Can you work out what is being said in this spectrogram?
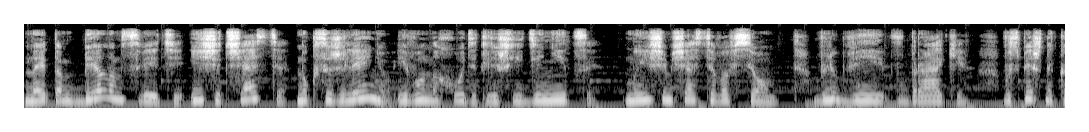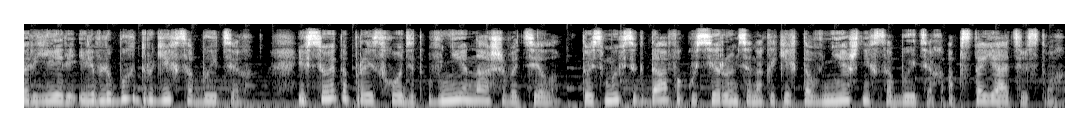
на этом белом свете ищет счастье, но, к сожалению, его находят лишь единицы. Мы ищем счастье во всем. В любви, в браке, в успешной карьере или в любых других событиях. И все это происходит вне нашего тела. То есть мы всегда фокусируемся на каких-то внешних событиях, обстоятельствах.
